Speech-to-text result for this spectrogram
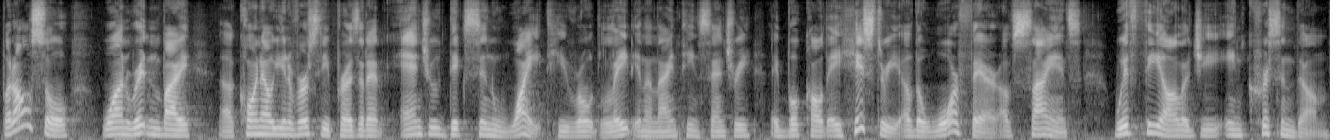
but also one written by uh, Cornell University president Andrew Dickson White. He wrote late in the 19th century a book called A History of the Warfare of Science with Theology in Christendom.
